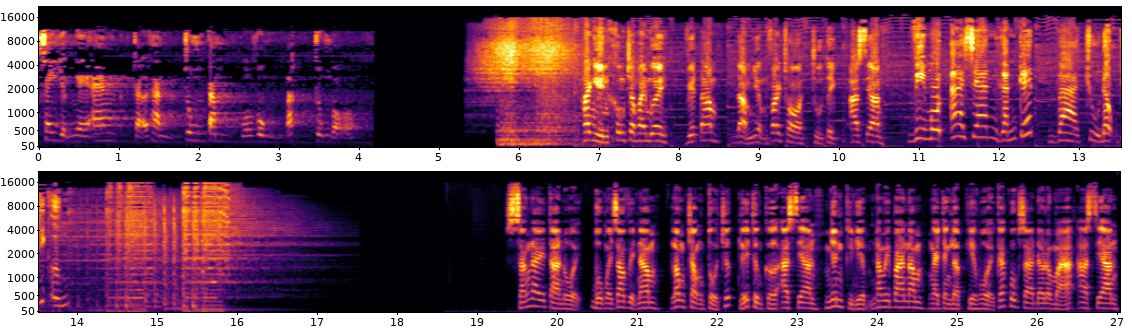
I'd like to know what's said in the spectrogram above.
xây dựng Nghệ An trở thành trung tâm của vùng Bắc Trung Bộ. 2020, Việt Nam đảm nhiệm vai trò chủ tịch ASEAN. Vì một ASEAN gắn kết và chủ động thích ứng. Sáng nay tại Hà Nội, Bộ Ngoại giao Việt Nam long trọng tổ chức lễ thượng cờ ASEAN nhân kỷ niệm 53 năm ngày thành lập Hiệp hội các quốc gia Đông Nam Á ASEAN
